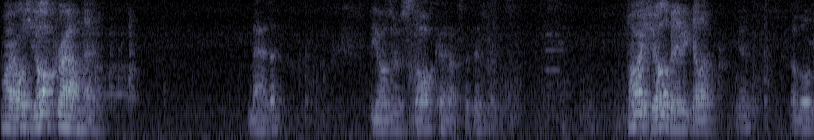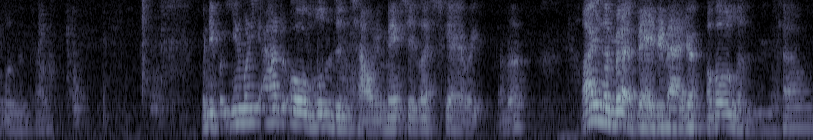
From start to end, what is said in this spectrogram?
Right, what's your crown then? Murder. But yours are a stalker, that's the difference. Alright, so you're the baby killer. Yeah, of old London town. When you, you know, when you add old London town, it makes it less scary. I know. I'm the ma- baby manager of old London town.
